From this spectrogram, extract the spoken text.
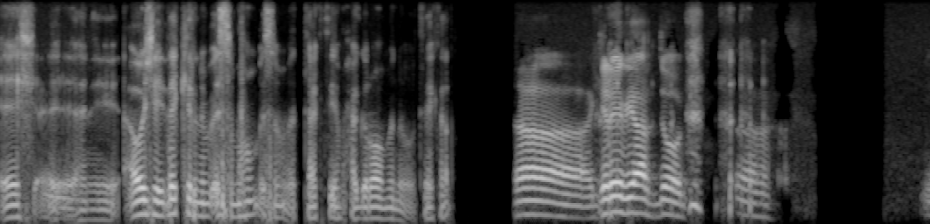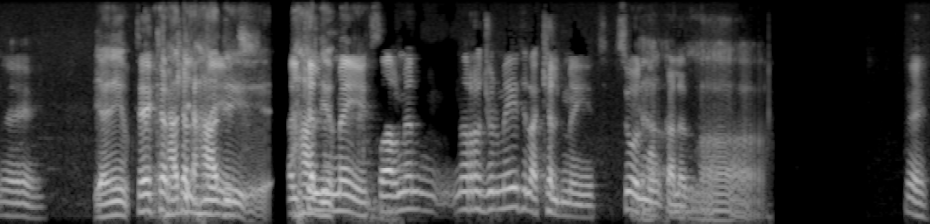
إيش يعني أول شيء ذكرني باسمهم اسم ال tag team حق رومان وتيكر. آه Graveyard Dog آه. إيه. يعني تيكر كلب هذه الكلب هذه الميت صار من من رجل ميت إلى كلب ميت. سوء المنقلب. الله. إيه.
